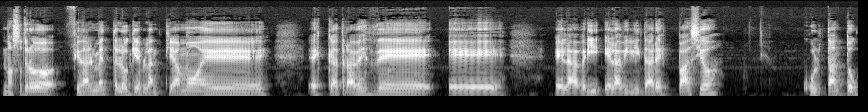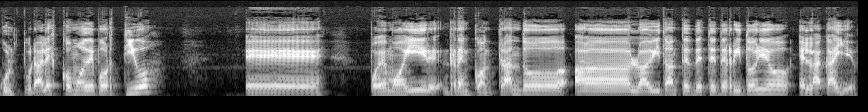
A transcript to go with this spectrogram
Nosotros finalmente lo que planteamos es, que a través de eh, el, el, habilitar espacios tanto culturales como deportivos, podemos ir reencontrando a los habitantes de este territorio en la calle.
